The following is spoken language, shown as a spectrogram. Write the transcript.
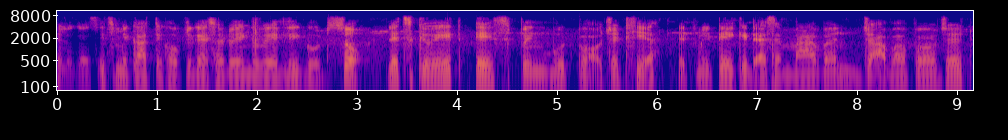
Hello guys, it's me Karthik. Hope you guys are doing really good. So let's create a Spring Boot project here. Let me take it as a Maven Java project.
